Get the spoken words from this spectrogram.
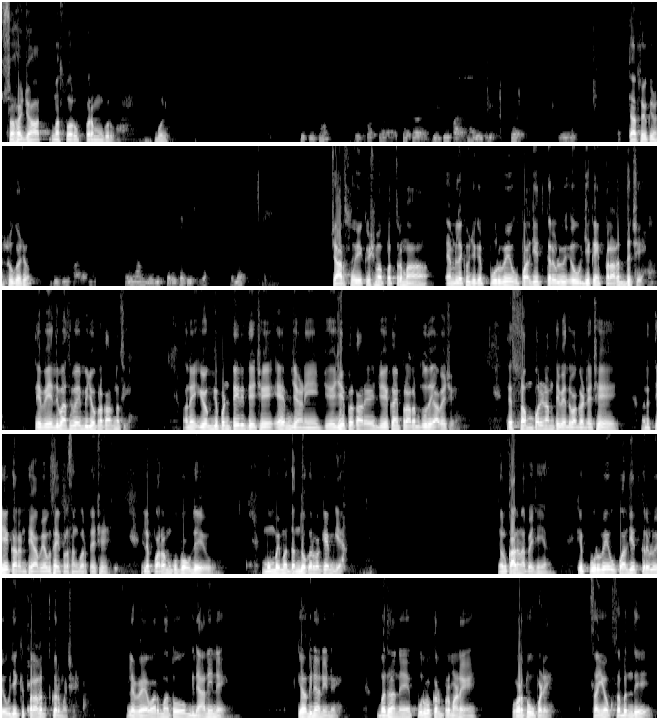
સહજાત્મ સ્વરૂપ પરમ ગુરુ બોલો ચારસો એકવીસ શું કહો છો? ચારસો એકવીસમાં પત્રમાં એમ લખ્યું છે કે પૂર્વે ઉપાર્જિત કરેલું એવું જે કંઈ પ્રારબ્ધ છે તે વેદવા સિવાય બીજો પ્રકાર નથી. અને યોગ્ય પણ તે રીતે છે એમ જાણી જે જે પ્રકારે જે કંઈ પ્રારબ્ધ ઉદય આવે છે, તે સમપરિણામથી વેદવા ઘટે છે અને તે કારણથી આ વ્યવસાય પ્રસંગ વર્તે છે. એટલે પરમ કૃપો ઉદય મુંબઈમાં ધંધો કરવા કેમ ગયા? એનું કારણ આપે છે અહીંયા કે પૂર્વે ઉપાર્જિત કરેલું એવું જે પ્રારબ્ધ કર્મ છે. એટલે વ્યવહારમાં તો જ્ઞાનીને કે અજ્ઞાનીને બધાને પૂર્વકર્મ પ્રમાણે વર્તવું પડે. સંયોગ સંબંધે,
